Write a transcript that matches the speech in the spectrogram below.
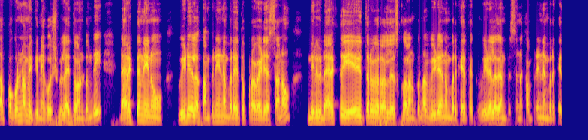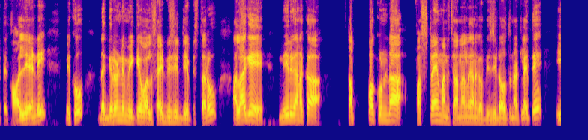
తప్పకుండా మీకు నెగోషియబుల్ అయితే ఉంటుంది. డైరెక్ట్ నేను వీడియోలో కంపెనీ నెంబర్ అయితే ప్రొవైడ్ చేస్తాను. మీరు డైరెక్ట్ ఏ ఇతర వివరాలు తెలుసుకోవాలనుకున్నా వీడియో నెంబర్కి అయితే వీడియోలో కనిపిస్తున్న కంపెనీ నెంబర్కి అయితే కాల్ చేయండి. మీకు దగ్గరుండి మీకే వాళ్ళు సైట్ విజిట్ చేపిస్తారు. అలాగే మీరు గనక తప్పకుండా ఫస్ట్ టైం మన ఛానల్ కనుక విజిట్ అవుతున్నట్లయితే ఈ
